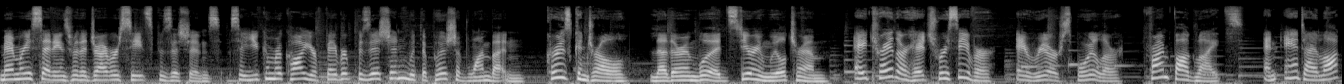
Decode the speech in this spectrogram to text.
memory settings for the driver's seat's positions, so you can recall your favorite position with the push of one button, cruise control, leather and wood steering wheel trim, a trailer hitch receiver, a rear spoiler, front fog lights, an anti lock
